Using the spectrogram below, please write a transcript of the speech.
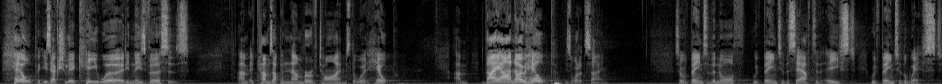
Help is actually a key word in these verses. Um, it comes up a number of times, the word help. Um, they are no help, is what it's saying. So we've been to the north, we've been to the south, to the east, we've been to the west.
